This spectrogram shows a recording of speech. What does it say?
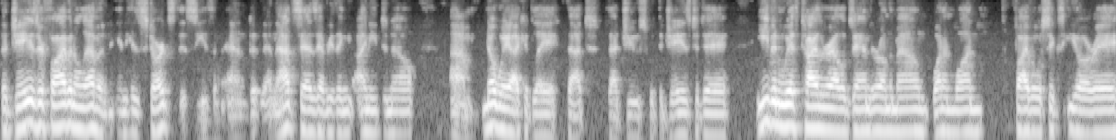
the Jays are five and eleven in his starts this season, and and that says everything I need to know. Um, no way I could lay that that juice with the Jays today, even with Tyler Alexander on the mound, one and one, 506 ERA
